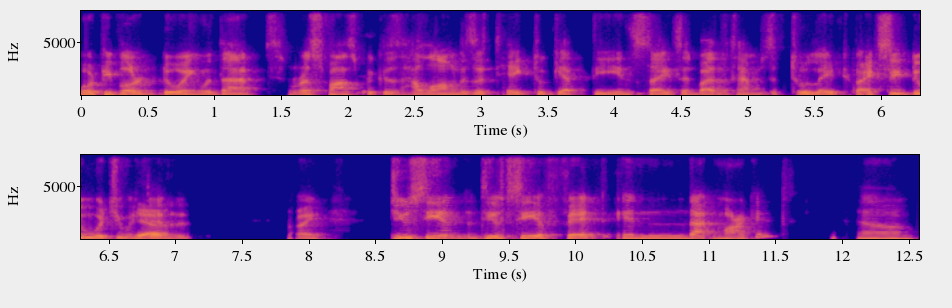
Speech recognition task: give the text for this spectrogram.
what people are doing with that response because how long does it take to get the insights? And by the time is it too late to actually do what you Yeah. intended? Right. Do you see it? Do you see a fit in that market? Um,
